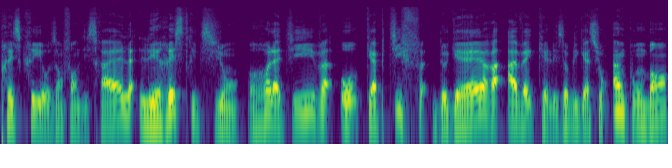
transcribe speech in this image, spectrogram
prescrit aux enfants d'Israël les restrictions relatives aux captifs de guerre avec les obligations incombant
